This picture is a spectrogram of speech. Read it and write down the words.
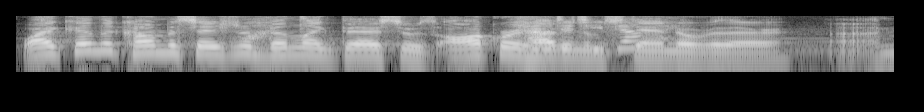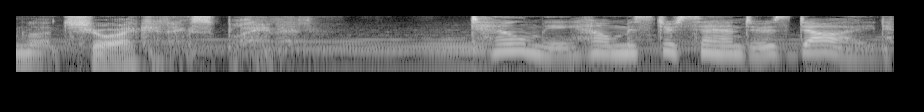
Why couldn't the conversation have been like this? It was awkward How having him stand die? over there. I'm not sure I can explain it. Tell me how Mr. Sanders died.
